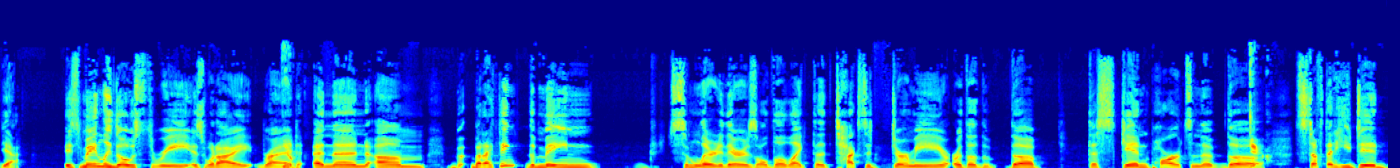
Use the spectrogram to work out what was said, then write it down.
yeah it's mainly those three is what i read Yep. and then um but, but i think the main similarity there is all the like the taxidermy or the the the, the skin parts and the the Yeah. stuff that he did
